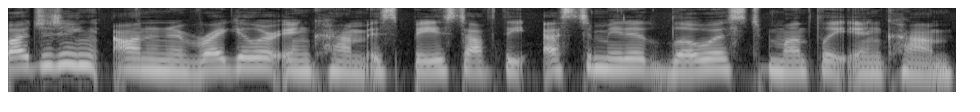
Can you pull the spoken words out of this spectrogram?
Budgeting on an irregular income is based off the estimated lowest monthly income,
